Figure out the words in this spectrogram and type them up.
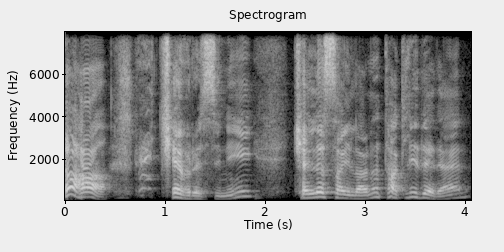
Çevresini, kelle sayılarını taklit eden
